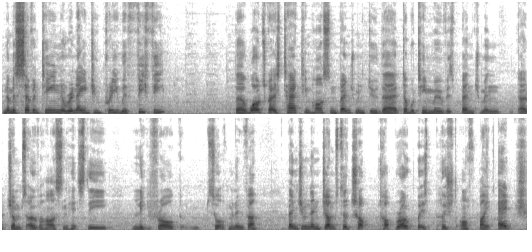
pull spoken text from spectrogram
Number 17, Rene Dupree with Fifi. The world's greatest tag team, Haas and Benjamin, do their double team move as Benjamin uh, jumps over Haas and hits the leapfrog sort of maneuver. Benjamin then jumps to the top, top rope but is pushed off by Edge.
